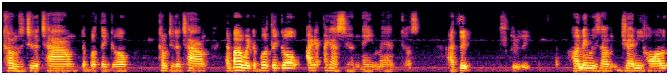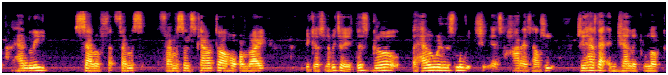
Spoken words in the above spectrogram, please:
comes into the town. The birthday girl come to the town, and by the way, the birthday girl I I gotta say her name, man, because I think excuse me, her name is um Jenny Hall Hanley, Sarah Ferguson's character. I hope I'm right. Because let me tell you, this girl, the heroine in this movie, she is hot as hell. She she has that angelic look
